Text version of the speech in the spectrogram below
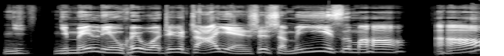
你你没领会我这个眨眼是什么意思吗？啊！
